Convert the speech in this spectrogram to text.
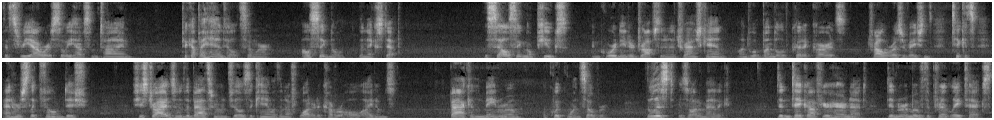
That's three hours, so we have some time. Pick up a handheld somewhere. I'll signal the next step. The cell signal pukes, and coordinator drops it in a trash can onto a bundle of credit cards, travel reservations, tickets, and her slick film dish. She strides into the bathroom and fills the can with enough water to cover all items. Back in the main room, a quick once over. The list is automatic. Didn't take off your hairnet, didn't remove the print latex,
